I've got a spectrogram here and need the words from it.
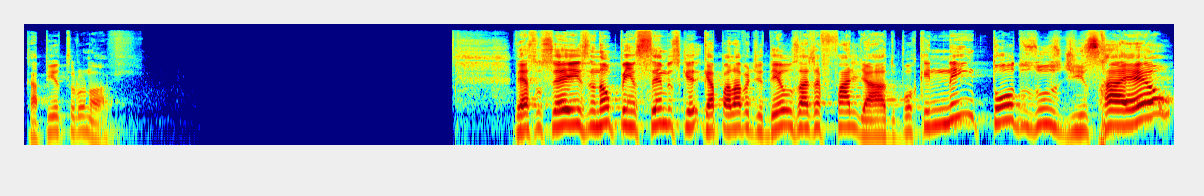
Capítulo 9. Verso 6: Não pensemos que a palavra de Deus haja falhado, porque nem todos os de Israel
